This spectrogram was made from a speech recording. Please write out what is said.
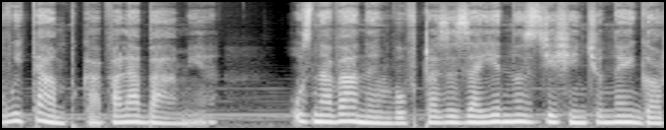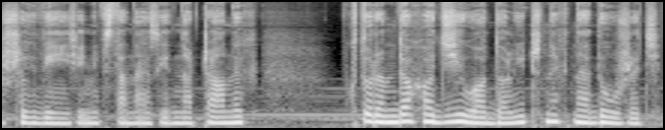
w Witampka w Alabamie, uznawanym wówczas za jedno z dziesięciu najgorszych więzień w Stanach Zjednoczonych, w którym dochodziło do licznych nadużyć,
